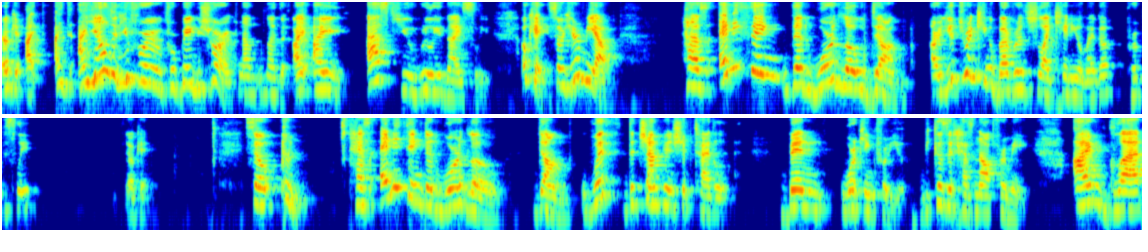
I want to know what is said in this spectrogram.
Okay, I, I I yelled at you for for Baby Shark. Not not that. I I asked you really nicely. Okay, so hear me out. Has anything that Wardlow done? Are you drinking a beverage like Kenny Omega purposely? Okay. So has anything that Wardlow done with the championship title been working for you? Because it has not for me. I'm glad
